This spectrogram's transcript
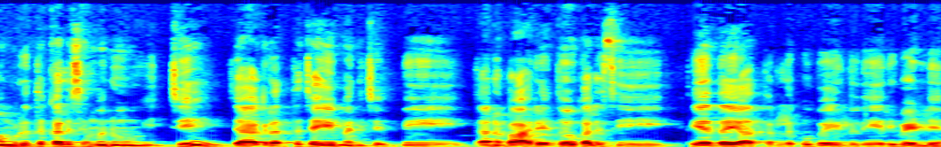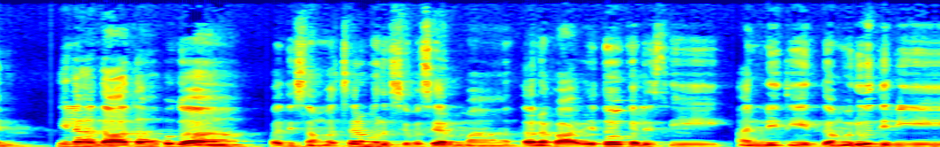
అమృత కలశమును ఇచ్చి జాగ్రత్త చేయమని చెప్పి తన భార్యతో కలిసి తీర్థయాత్రలకు బయలుదేరి వెళ్ళాను. ఇలా దాదాపుగా పది సంవత్సరములు శివశర్మ తన భార్యతో కలిసి అన్ని తీర్థములు తిరిగి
